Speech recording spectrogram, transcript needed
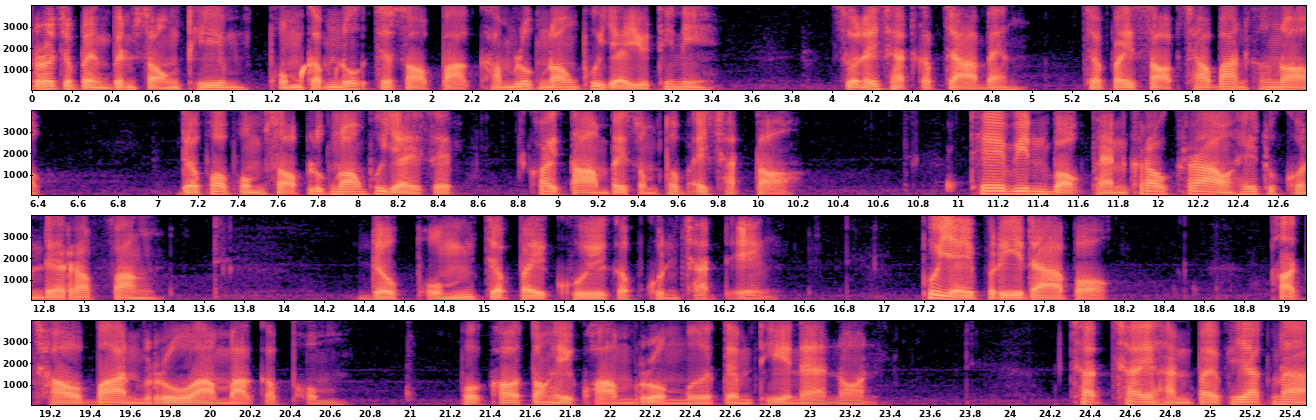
เราจะแบ่งเป็นสองทีม ผมกับนุจะสอบปากคำลูกน้องผู้ใหญ่อยู่ที่นี่ ส่วนไอ้ฉัดกับจ่าแบงค์จะไปสอบชาวบ้านข้างนอก เดี๋ยวพอผมสอบลูกน้องผู้ใหญ่เสร็จ ค่อยตามไปสมทบไอ้ฉัดต่อ เทวินบอกแผนคร่าวๆ ให้ทุกคนได้รับฟัง เดี๋ยวผมจะไปคุยกับคุณฉัดเอง ผู้ใหญ่ปรีดาบอก ถ้าชาวบ้านรู้ว่ามากับผม พวกเขาต้องให้ความร่วมมือเต็มที่แน่นอนชัดชัยหันไปพยักหน้า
